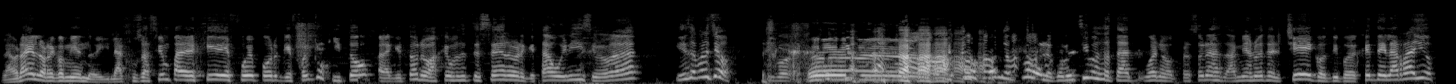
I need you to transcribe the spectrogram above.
La verdad que lo recomiendo. Y la acusación para el GD fue porque fue el que agitó para que todos nos bajemos este server, que estaba buenísimo, ¿verdad? Y desapareció. Tipo, todo, lo convencimos hasta, bueno, personas, amigas nuestras del Checo, tipo de gente de la radio,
